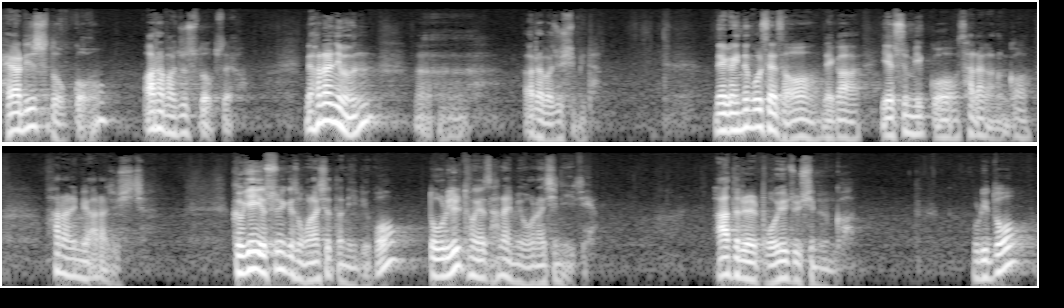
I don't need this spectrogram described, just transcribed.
헤아릴 수도 없고 알아봐 줄 수도 없어요. 근데 하나님은 어, 알아봐 주십니다. 내가 있는 곳에서 내가 예수 믿고 살아가는 거 하나님이 알아주시죠. 그게 예수님께서 원하셨던 일이고 또 우리를 통해서 하나님이 원하시는 일이에요. 아들을 보여주시는 것. 우리도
